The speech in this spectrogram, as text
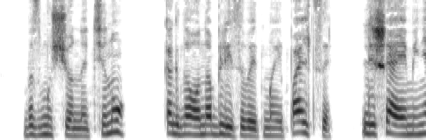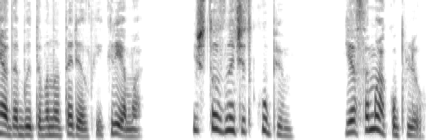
– возмущенно тяну, когда он облизывает мои пальцы, лишая меня добытого на тарелке крема. И что значит купим? Я сама куплю.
